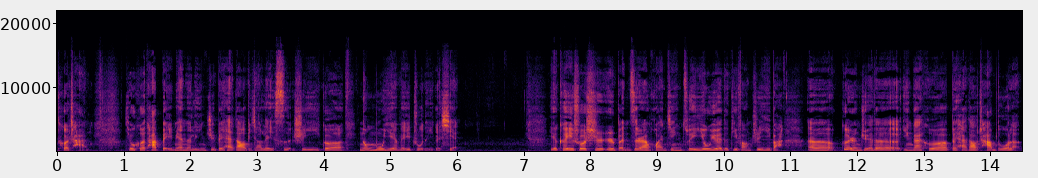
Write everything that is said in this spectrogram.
特产，就和它北面的邻居北海道比较类似，是一个农牧业为主的一个县，也可以说是日本自然环境最优越的地方之一吧。呃，个人觉得应该和北海道差不多了。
